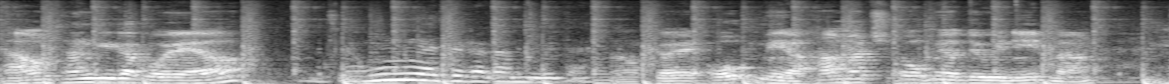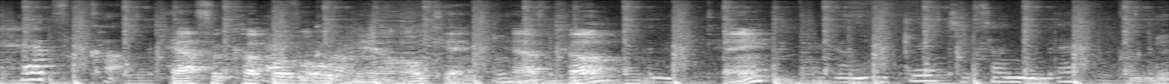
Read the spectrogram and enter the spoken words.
다음 단계가 뭐예요? 이제 우미어 들어갑니다. Okay, oatmeal. How much oatmeal do we need, Mom? half. Half a cup of oatmeal. Okay, half cup. Okay. 제가 넣게 집사님들 네.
